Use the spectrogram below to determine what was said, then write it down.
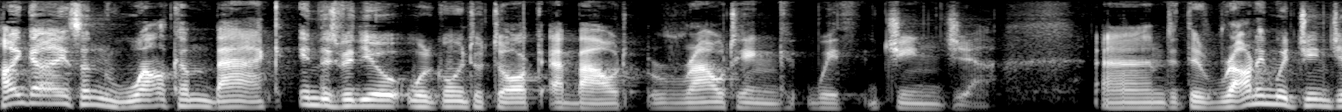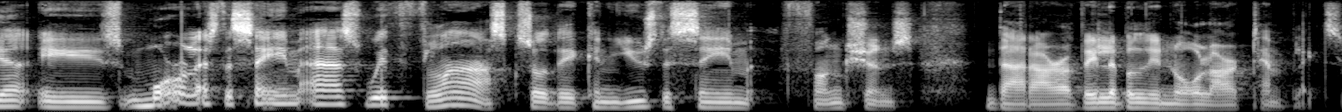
Hi guys and welcome back. In this video we're going to talk about routing with Jinja. And the routing with Jinja is more or less the same as with Flask, so they can use the same functions that are available in all our templates.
